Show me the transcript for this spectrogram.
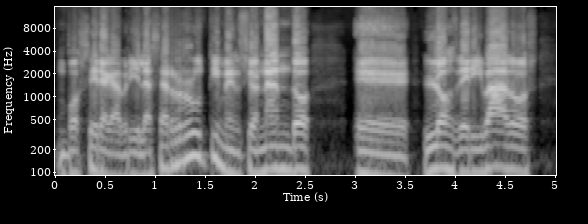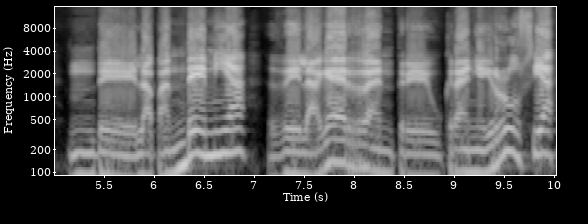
vocera Gabriela Cerruti mencionando eh, los derivados mm, de la pandemia, de la guerra entre Ucrania y Rusia,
